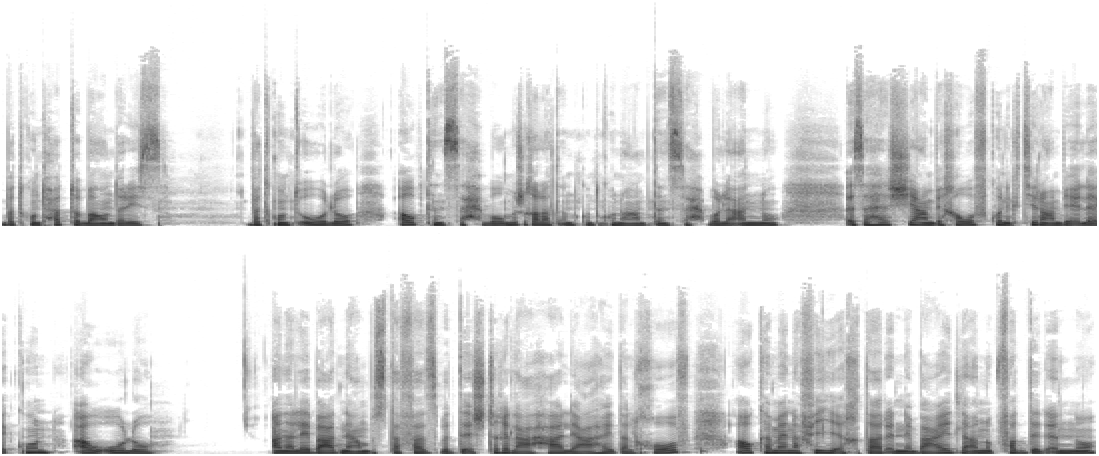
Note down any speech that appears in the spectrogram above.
بدكم تحطوا boundaries بدكم تقولوا أو بتنسحبوا. مش غلط إنكم تكونوا عم تنسحبوا لأنه إذا هالشي عم بخوفكم كتير وعم بيقلقكم أو قولوا أنا ليه بعدني عم بستفز؟ بدي أشتغل على حالي على هيدا الخوف. أو كمان في اختار إني بعيد لأنه بفضل إنه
